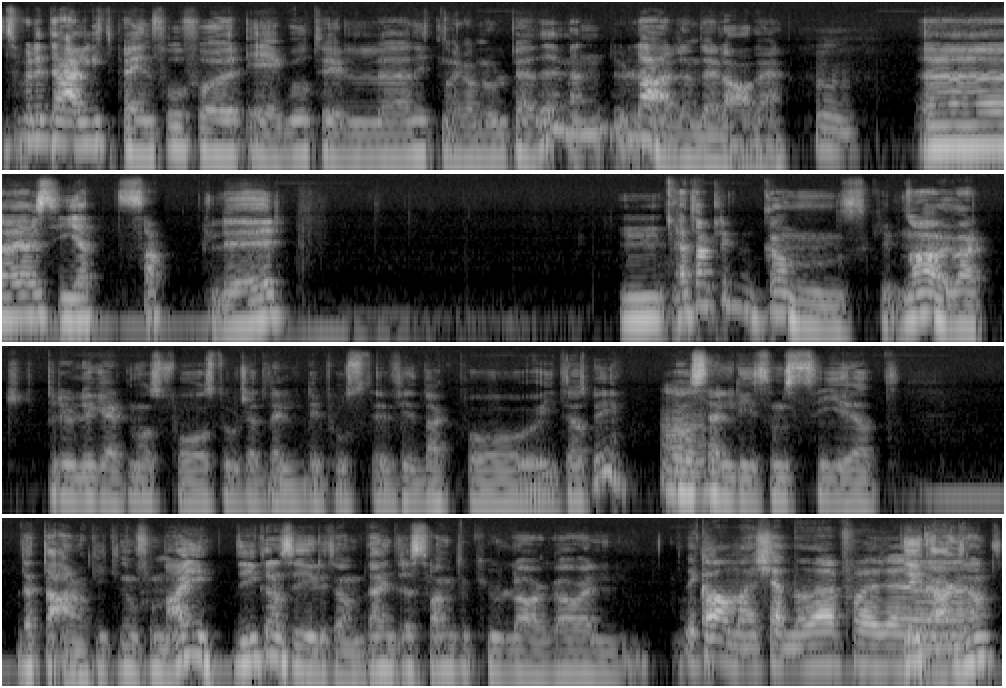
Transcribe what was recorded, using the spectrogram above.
selvfølgelig det er litt painful for ego til eh, 19 år gamle Ole Peder, men du lærer en del av det. Mm. Eh, jeg vil si jeg takler Mm, Jeg takler ganske Nå har vi vært privilegert med å få stort sett veldig positiv feedback på Itrasby. Mm. Og selv de som sier at dette er nok ikke noe for meg. De kan si litt sånn det er interessant og kul laga. De kan anerkjenne det for uh, Det, ikke sant?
